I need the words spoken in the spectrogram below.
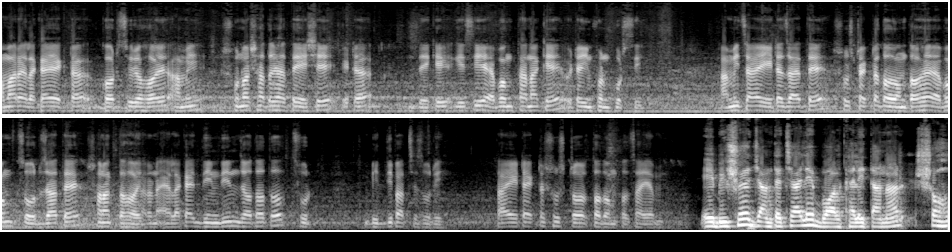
আমার এলাকায় একটা ঘর চুরি হয় আমি শোনার সাথে সাথে এসে এটা দেখে গেছি এবং থানাকে ওইটা ইনফর্ম করছি। আমি চাই এটা যাতে সুষ্ঠু একটা তদন্ত হয় এবং চোর যাতে শনাক্ত হয়। কারণ এলাকায় দিন দিন যত চুর বৃদ্ধি পাচ্ছে চুরি। তাই এটা একটা সুষ্ঠু তদন্ত চাই আমি। এ বিষয়ে জানতে চাইলে বোয়ালখালী থানার সহ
